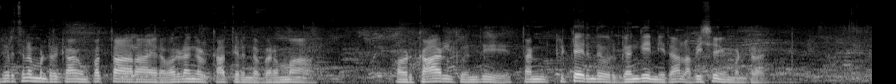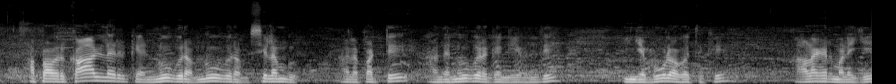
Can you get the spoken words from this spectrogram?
தரிசனம் பண்ணுறதுக்காக முப்பத்தாறாயிரம் வருடங்கள் காத்திருந்த பிரம்மா அவர் காலுக்கு வந்து தன் கிட்டே இருந்த ஒரு கங்கை நீரால் அபிஷேகம் பண்ணுறார் அப்போ அவர் காலில் இருக்க நூபுரம் நூபுரம் சிலம்பு அதில் பட்டு அந்த நூபுர கங்கையை வந்து இங்கே பூலோகத்துக்கு அழகர் மலைக்கு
